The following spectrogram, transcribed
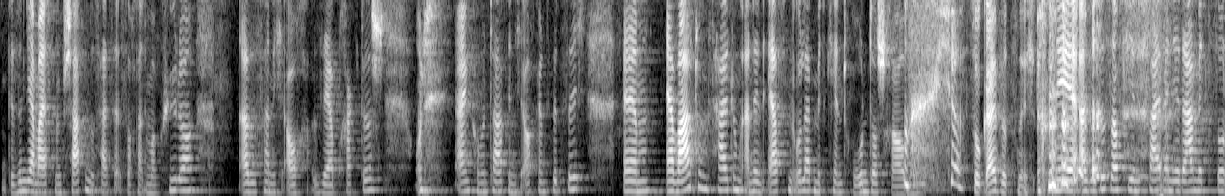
wir sind ja meist im Schatten, das heißt, er ist auch dann immer kühler. Also das fand ich auch sehr praktisch. Und ein Kommentar finde ich auch ganz witzig. Ähm, Erwartungshaltung an den ersten Urlaub mit Kind runterschrauben. Ja, so geil wird's nicht. nee, also das auf jeden Fall, wenn ihr damit so,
